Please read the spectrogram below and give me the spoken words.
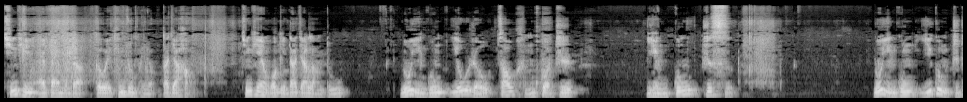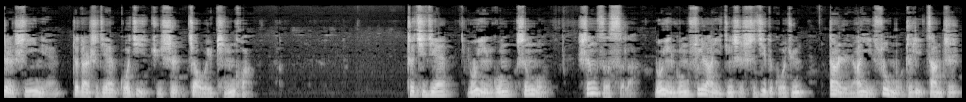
蜻蜓 FM 的各位听众朋友，大家好。今天我给大家朗读鲁隐公幽柔遭横祸之隐公之死。鲁隐公一共执政十一年，这段时间国际局势较为平缓。这期间，鲁隐公生母生子死了。鲁隐公虽然已经是实际的国君，但仍然以庶母之礼葬之。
